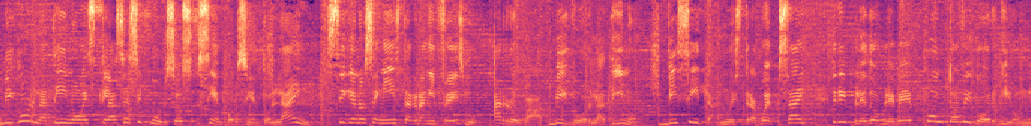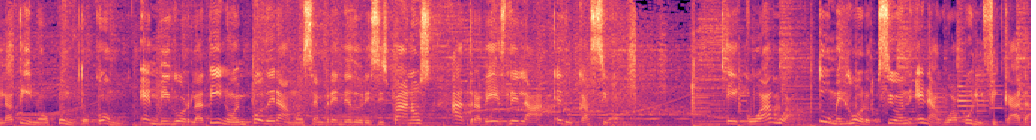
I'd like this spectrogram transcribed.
Vigor Latino es clases y cursos 100% online. Síguenos en Instagram y Facebook, arroba Vigor Latino. Visita nuestra website www.vigor-latino.com. En Vigor Latino empoderamos a emprendedores hispanos a través de la educación. Ecoagua, tu mejor opción en agua purificada.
